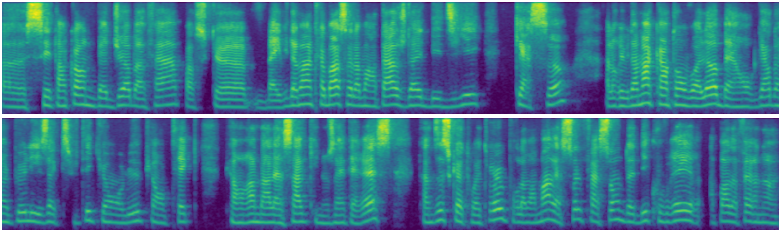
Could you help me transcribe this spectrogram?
euh, c'est encore une belle job à faire parce que, bien évidemment, Clubhouse a l'avantage d'être dédié qu'à ça. Alors, évidemment, quand on va là, ben, on regarde un peu les activités qui ont lieu, puis on clique, puis on rentre dans la salle qui nous intéresse. Tandis que Twitter, pour le moment, la seule façon de découvrir, à part de faire une,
